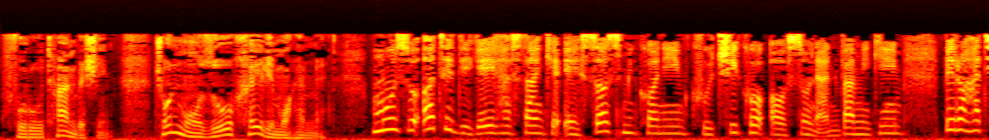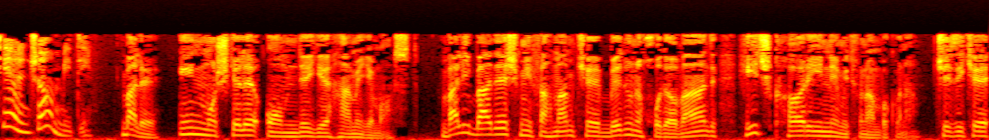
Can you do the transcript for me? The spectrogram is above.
فروتن بشیم. چون موضوع خیلی مهمه. موضوعات دیگه هستن که احساس می‌کنیم کوچیک و آسونن و میگیم به راحتی انجام میدیم. بله این مشکل عمده همه ماست. ولی بعدش می‌فهمم که بدون خداوند هیچ کاری نمی‌تونم بکنم. چیزی که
